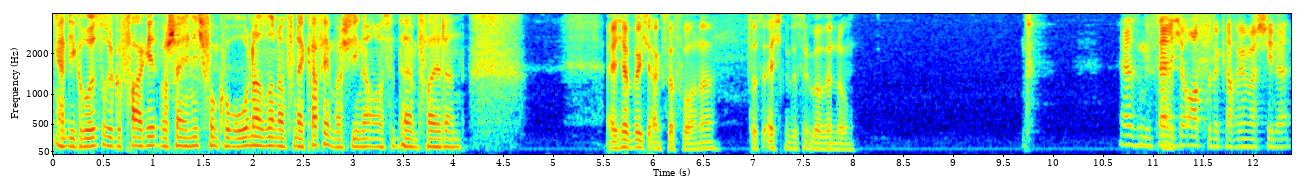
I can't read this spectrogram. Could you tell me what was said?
Ja, die größere Gefahr geht wahrscheinlich nicht von Corona, sondern von der Kaffeemaschine aus in deinem Fall dann. Ja, ich habe wirklich Angst davor, ne? Das ist echt ein bisschen Überwindung. Ja, das ist ein gefährlicher Ort, so eine Kaffeemaschine.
